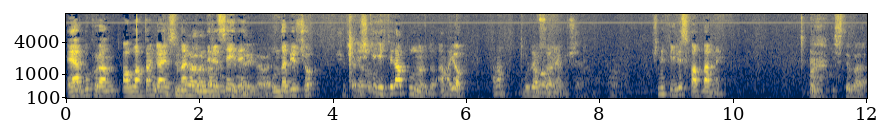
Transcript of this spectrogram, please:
Eğer bu Kur'an Allah'tan arada indirilseydi değil, evet. bunda birçok çelişki, ihtilaf bulunurdu. Ama yok. Tamam Burada Tamam. bir sorun yok inşallah. Şimdi fiili sıfatlar ne? İstiva.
